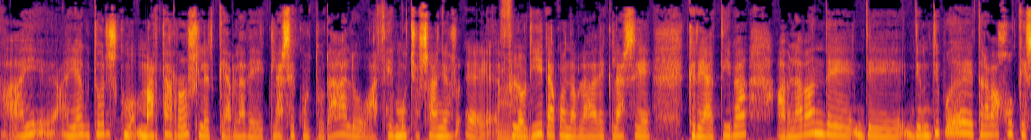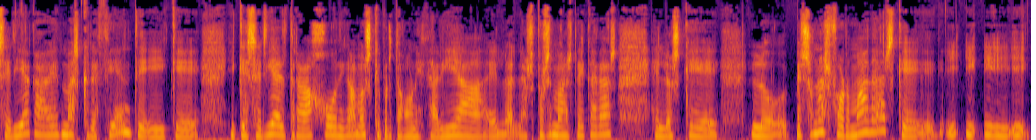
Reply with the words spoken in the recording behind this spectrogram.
hay, hay, autores como Marta Rosler que habla de clase cultural o hace muchos años eh, mm. Florida cuando hablaba de clase creativa, hablaban de, de, un tipo de trabajo que sería cada vez más creciente y que, y que sería el trabajo, digamos, que protagonizaría en las próximas décadas en los que personas formadas que, y,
